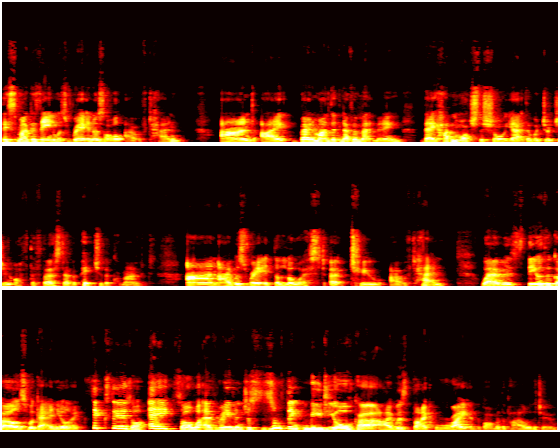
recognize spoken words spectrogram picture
This magazine was rating us all out of ten. And I, bear in mind, they'd never met me. They hadn't watched the show yet. They were judging off the first ever picture that come out. And I was rated the lowest at two out of 10. Whereas the other girls were getting, you know, like sixes or eights or whatever, even just something mediocre. I was like right at the bottom of the pile with the two.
